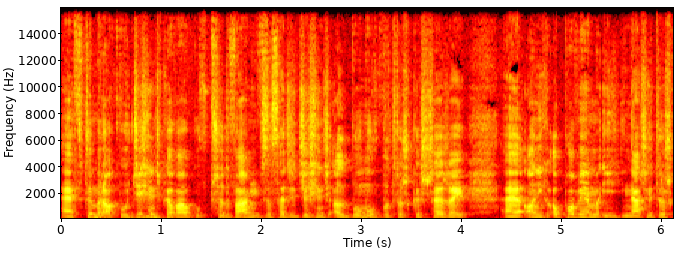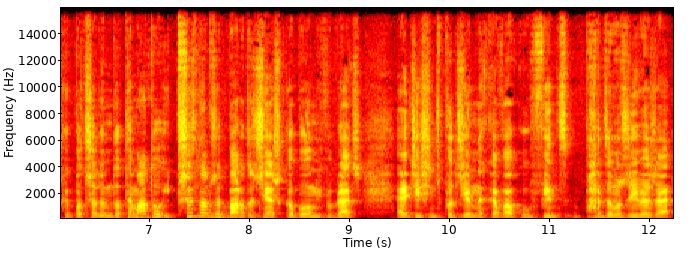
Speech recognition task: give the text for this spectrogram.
E, W tym roku 10 kawałków przed Wami, w zasadzie 10 albumów, bo troszkę szerzej e, o nich opowiem i inaczej troszkę podszedłem do tematu i przyznam, że bardzo ciężko było mi wybrać e, 10 podziemnych kawałków, więc bardzo możliwe, że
